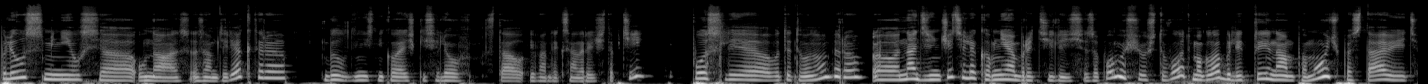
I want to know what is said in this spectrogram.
Плюс сменился у нас замдиректора, был Денис Николаевич Киселев, стал Иван Александрович Топтий. После вот этого номера э, на День учителя ко мне обратились за помощью, что вот, могла бы ли ты нам помочь поставить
